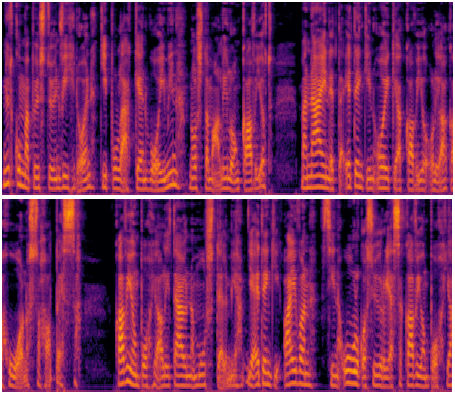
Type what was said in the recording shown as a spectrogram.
Nyt kun mä pystyin vihdoin kipulääkkeen voimin nostamaan Lilon kaviot, mä näin, että etenkin oikea kavio oli aika huonossa hapessa. Kavion pohja oli täynnä mustelmia ja etenkin aivan siinä ulkosyrjässä kavion pohja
